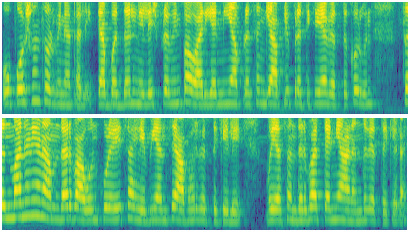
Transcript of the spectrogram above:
उपोषण सोडविण्यात आले. त्याबद्दल निलेश प्रवीण पवार यांनी या प्रसंगी आपली प्रतिक्रिया व्यक्त करून सन्माननीय आमदार बावनकुळे साहेब यांचे आभार व्यक्त केले व या संदर्भात त्यांनी आनंद व्यक्त केलाय.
